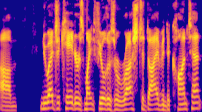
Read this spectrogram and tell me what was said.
Um, new educators might feel there's a rush to dive into content.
